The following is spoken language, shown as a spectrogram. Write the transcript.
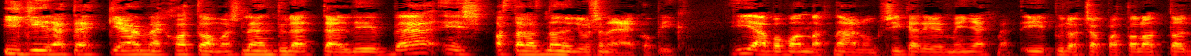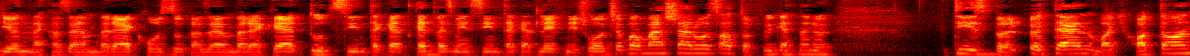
ígéretekkel, meg hatalmas lendülettel lép be, és aztán az nagyon gyorsan elkapik. Hiába vannak nálunk sikerélmények, mert épül a csapat alattad, jönnek az emberek, hozzuk az embereket, tudsz szinteket, kedvezményszinteket lépni és olcsóban vásárolsz, attól függetlenül 10-ből 5-en vagy 6-an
